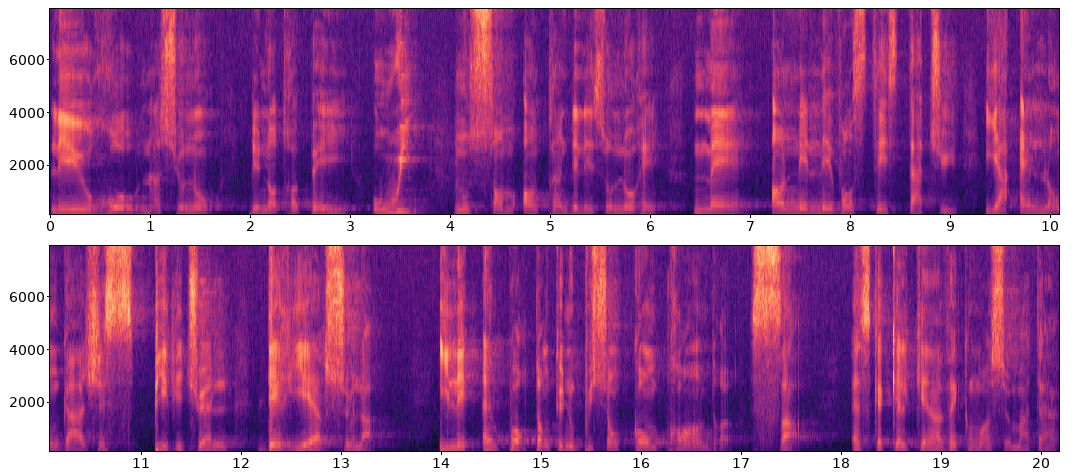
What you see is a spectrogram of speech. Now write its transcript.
les héros nationaux de notre pays. Oui, nous sommes en train de les honorer, mais en élevant ces statues, il y a un langage spirituel derrière cela. Il est important que nous puissions comprendre ça. Est-ce que quelqu'un avec moi ce matin?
